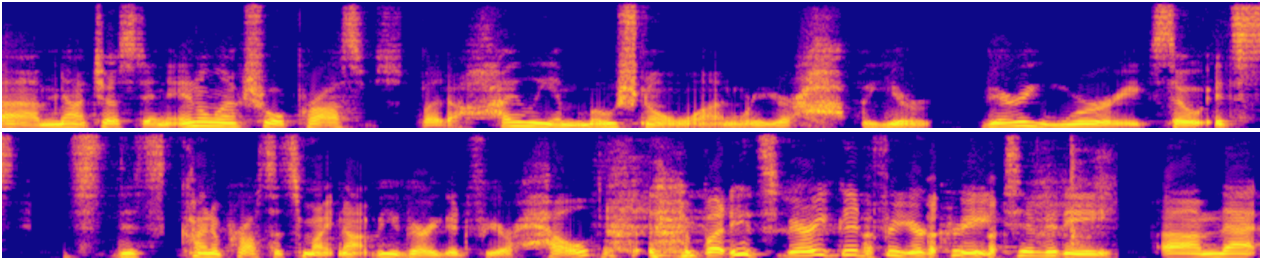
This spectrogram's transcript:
Um, not just an intellectual process, but a highly emotional one where you're you're very worried. So it's this kind of process might not be very good for your health, but it's very good for your creativity. Um, that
